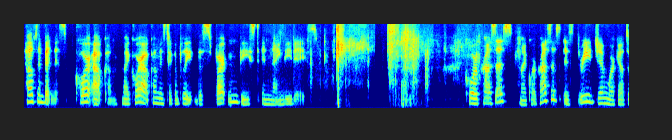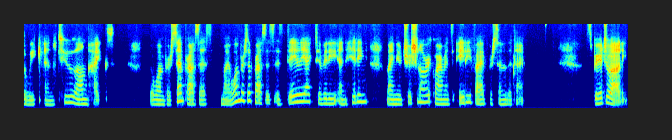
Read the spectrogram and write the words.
Health and fitness Core outcome My core outcome is to complete the Spartan Beast in 90 days core process, my core process is three gym workouts a week and two long hikes. The 1% process, my 1% process is daily activity and hitting my nutritional requirements 85% of the time. Spirituality,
